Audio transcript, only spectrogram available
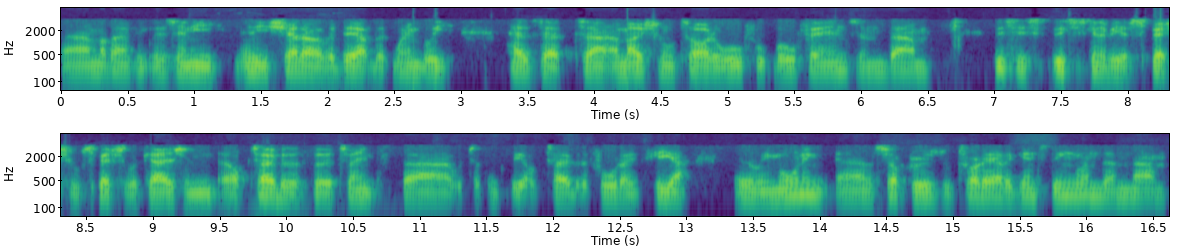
Um, I don't think there's any any shadow of a doubt that Wembley has that uh, emotional tie to all football fans, and um, this is this is going to be a special special occasion. October the 13th, uh, which I think will be October the 14th here, early morning. Uh, the Socceroos will trot out against England, and um,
